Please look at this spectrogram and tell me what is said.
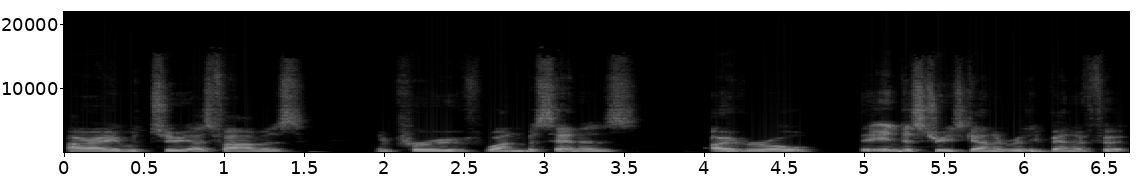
are able to, as farmers, improve one percenters overall, the industry is going to really benefit.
